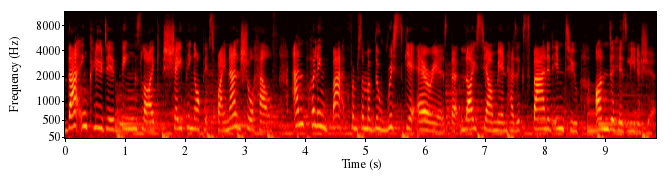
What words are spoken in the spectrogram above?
That included things like shaping up its financial health and pulling back from some of the riskier areas that Lai Xiaomin has expanded into under his leadership.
